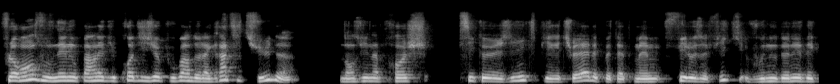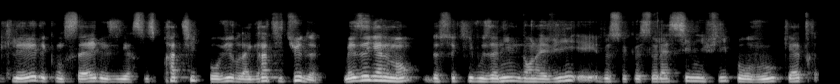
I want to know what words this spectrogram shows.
Florence, vous venez nous parler du prodigieux pouvoir de la gratitude dans une approche psychologique, spirituelle et peut-être même philosophique. Vous nous donnez des clés, des conseils, des exercices pratiques pour vivre la gratitude, mais également de ce qui vous anime dans la vie et de ce que cela signifie pour vous qu'être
